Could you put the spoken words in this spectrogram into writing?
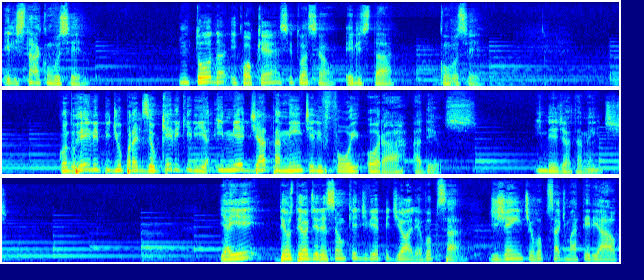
Ele está com você. Em toda e qualquer situação, Ele está com você. Quando o rei lhe pediu para dizer o que ele queria, imediatamente ele foi orar a Deus. Imediatamente. E aí, Deus deu a direção que ele devia pedir: olha, eu vou precisar de gente, eu vou precisar de material.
